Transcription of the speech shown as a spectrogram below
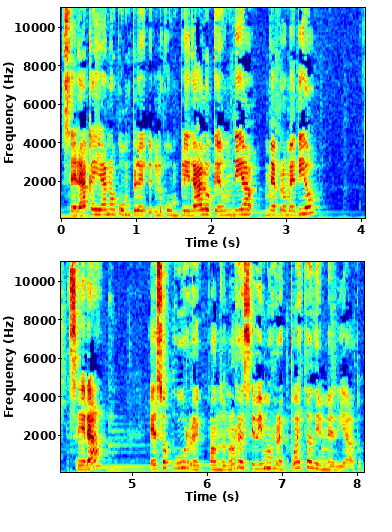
¿Será que ya no cumplirá lo que un día me prometió? ¿Será? Eso ocurre cuando no recibimos respuesta de inmediato.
